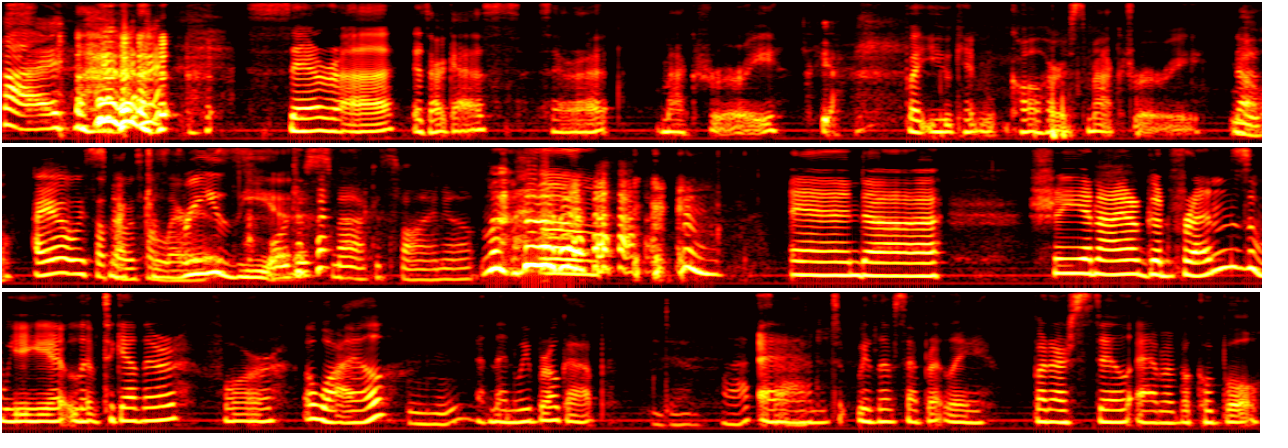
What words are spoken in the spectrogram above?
Hi. Sarah is our guest. Sarah McDrury. Yeah. But you can call her Smack Drury. No. I always thought that was hilarious. Smack Or just smack is fine, yeah. Um, and uh, she and I are good friends. We lived together for a while, mm-hmm. and then we broke up, We did. Well, that's sad. and we live separately, but are still amicable.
